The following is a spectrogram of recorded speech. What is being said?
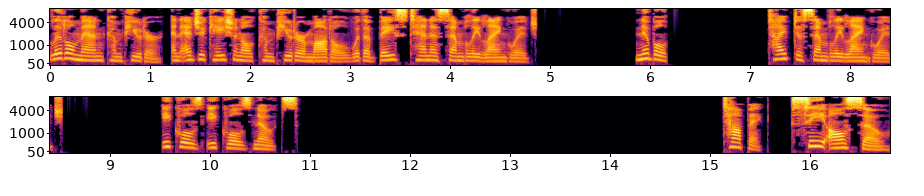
Little Man Computer, an educational computer model with a base 10 assembly language. Nibble. Typed assembly language. Notes Topic. See also.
